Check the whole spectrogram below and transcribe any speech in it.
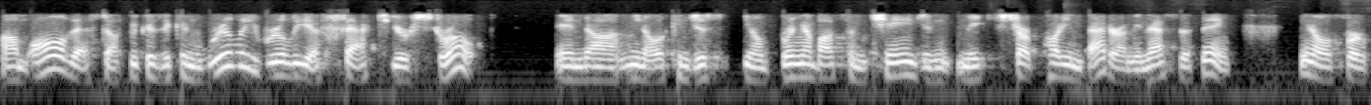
um, all of that stuff, because it can really, really affect your stroke and um, you know it can just you know bring about some change and make you start putting better. I mean that's the thing, you know for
